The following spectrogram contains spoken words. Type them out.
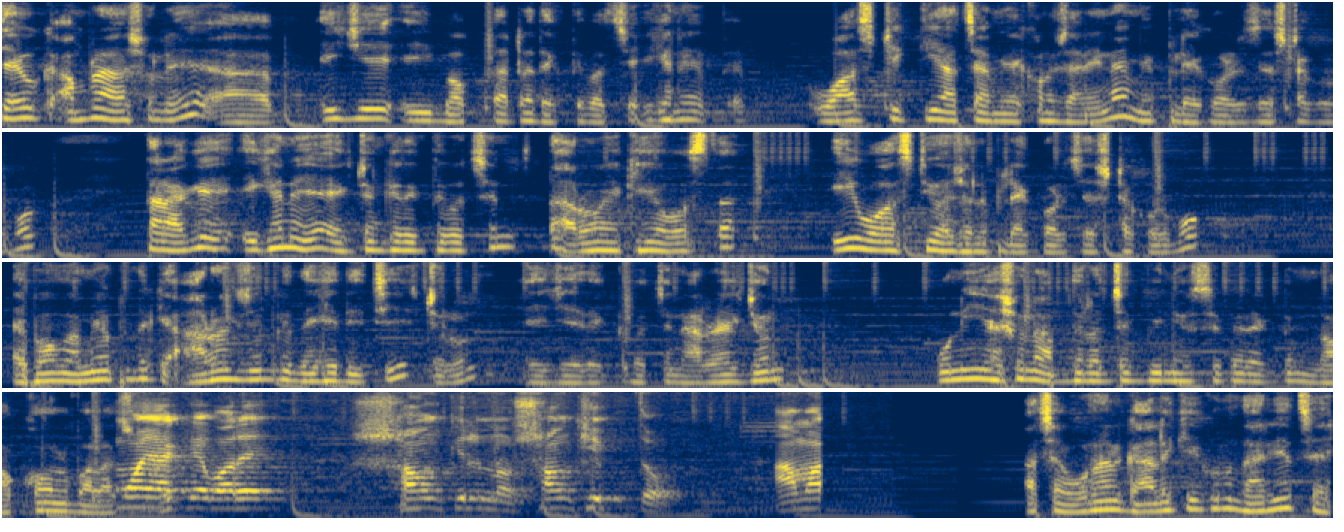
যাই হোক, আমরা আসলে এই যে এই বক্তাটা দেখতে পাচ্ছি, এখানে ওয়াজটি কি আছে আমি এখনও জানি না, আমি প্লে করার চেষ্টা করব। তার আগে এখানে একজনকে দেখতে পাচ্ছেন, তারও একই অবস্থা। এই ওয়াজটিও আসলে প্লে করার চেষ্টা করব। এবং আমি আপনাদেরকে আরও একজনকে দেখে দিচ্ছি, চলুন, এই যে দেখতে পাচ্ছেন আরও একজন। উনি আসলে আব্দুর রাজ্জাক বিন ইউসুফের একদম নকল বলা একেবারে সংকীর্ণ, সংক্ষিপ্ত। আমার আচ্ছা ওনার গালে কি কোনো দাঁড়িয়ে আছে?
